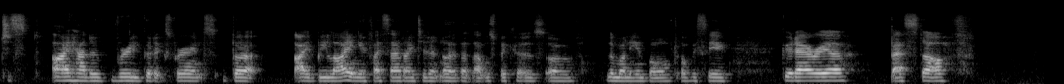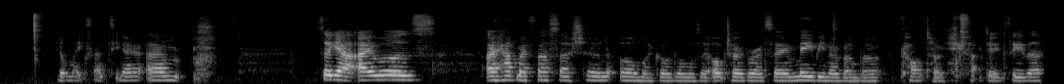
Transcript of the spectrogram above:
just I had a really good experience but I'd be lying if I said I didn't know that that was because of the money involved. Obviously, good area, best staff, it all makes sense, you know. Um, so yeah, I was, I had my first session, oh my god, when was it? October I'd say, maybe November, can't tell you exact dates either.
